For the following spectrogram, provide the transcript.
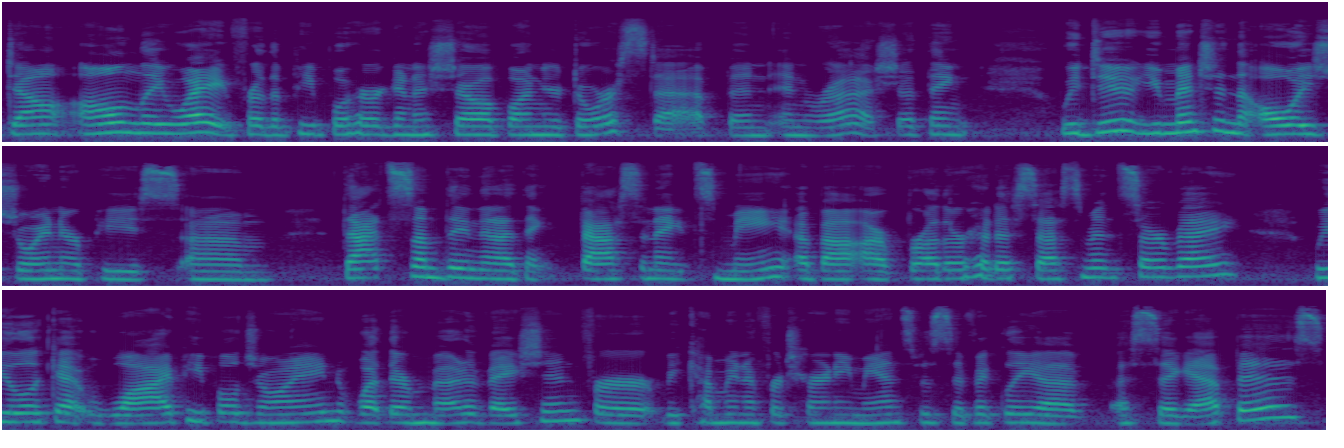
don't only wait for the people who are going to show up on your doorstep and, and rush. I think we do. You mentioned the always joiner piece. Um, that's something that I think fascinates me about our brotherhood assessment survey. We look at why people join, what their motivation for becoming a fraternity man, specifically a, a SIGEP, is.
